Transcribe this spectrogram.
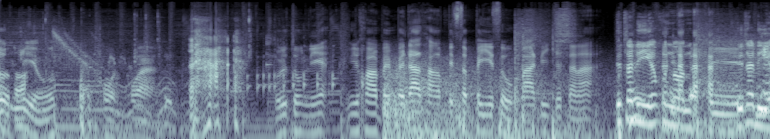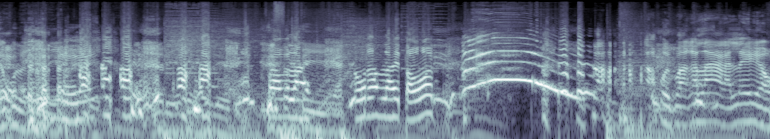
กดเหนียวแขนโคตรกว้างเฮ้ยตรงนี้มีความเป็นไปได้ทางเป็นสปีดสูงมากที่จะชนะทฤษฎีครับคุณนนท์ทฤษฎีครับคุณนนท์ทฤษฎีทฤษฎีทฤษฎีทำอะไรดีไงโต๊ดทำอะไรโต๊ด เปิดมากันล่ากันแล้ว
